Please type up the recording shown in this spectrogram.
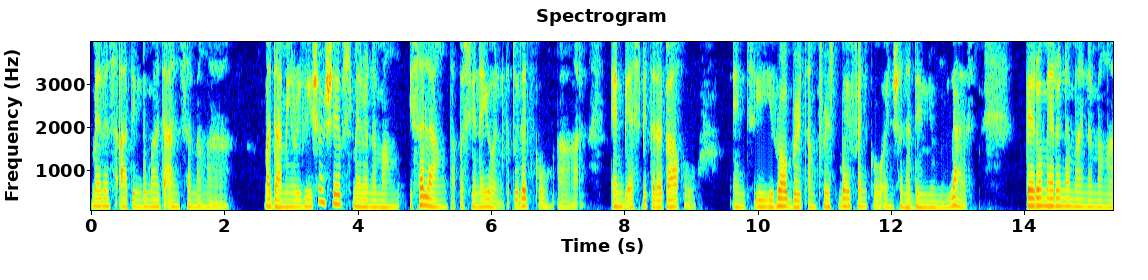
Meron sa ating dumadaan sa mga madaming relationships. Meron namang isa lang, tapos yun na yun. Katulad ko, uh, ah, NBSB talaga ako. And si Robert, ang first boyfriend ko, and siya na din yung last. Pero meron naman ng mga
